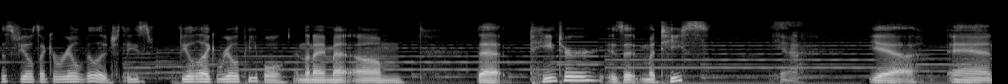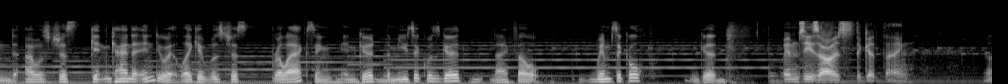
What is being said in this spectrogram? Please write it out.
this feels like a real village. These feel like real people. And then I met um that painter. Is it Matisse? Yeah. Yeah. And I was just getting kind of into it. Like it was just relaxing and good. The music was good, and I felt whimsical. and Good. whimsy's always a good thing Uh,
